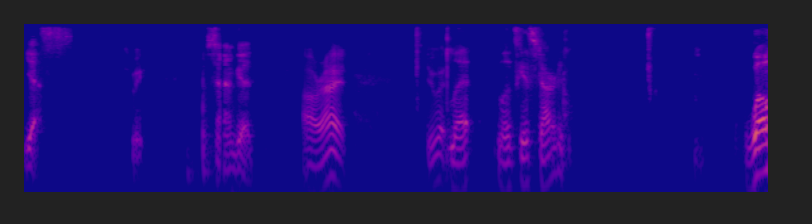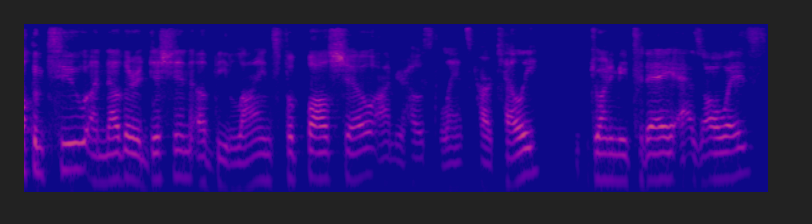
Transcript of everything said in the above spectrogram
Yes. Sweet. Sound good. All right. Do it. Let let's get started. Welcome to another edition of the Lions Football Show. I'm your host Lance Cartelli. Joining me today, as always,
